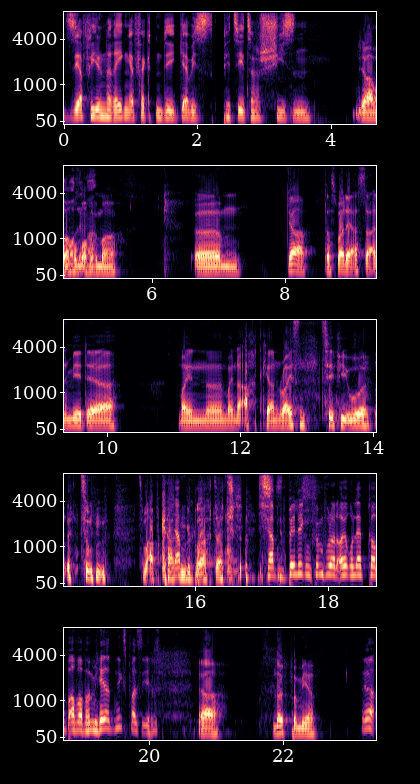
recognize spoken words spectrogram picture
sehr vielen Regeneffekten, die Gabys PC zerschießen. Ja, Warum warum auch auch immer. Ähm, ja, das war der erste Anime, der mein, äh, meine 8-Kern Ryzen CPU zum, zum Abkacken hab- gebracht hat. Ich habe einen billigen 500-Euro-Laptop, aber bei mir hat nichts passiert. Ja, läuft bei mir. Ja.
